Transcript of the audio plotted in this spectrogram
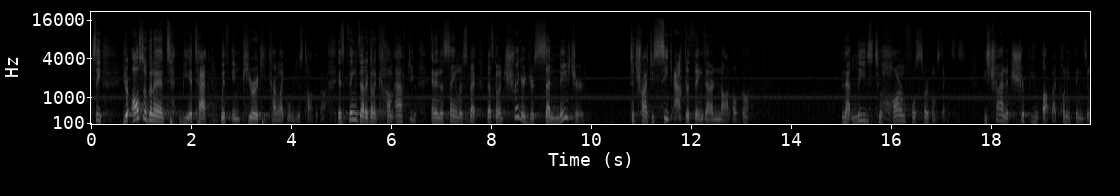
See, you're also going to be attacked with impurity, kind of like what we just talked about. It's things that are going to come after you. And in the same respect, that's going to trigger your sin nature to try to seek after things that are not of God and that leads to harmful circumstances. He's trying to trip you up by putting things in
